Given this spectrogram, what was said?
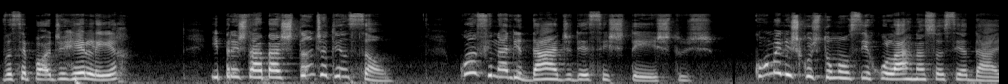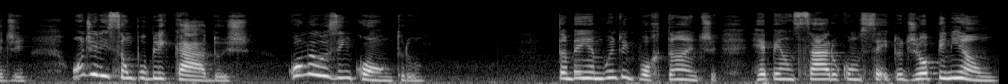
Você pode reler e prestar bastante atenção. Qual a finalidade desses textos? Como eles costumam circular na sociedade? Onde eles são publicados? Como eu os encontro? Também é muito importante repensar o conceito de opinião.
